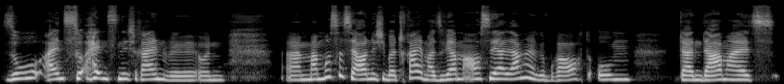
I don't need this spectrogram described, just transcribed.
so eins zu eins nicht rein will. Und äh, man muss es ja auch nicht übertreiben. Also wir haben auch sehr lange gebraucht, um dann damals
